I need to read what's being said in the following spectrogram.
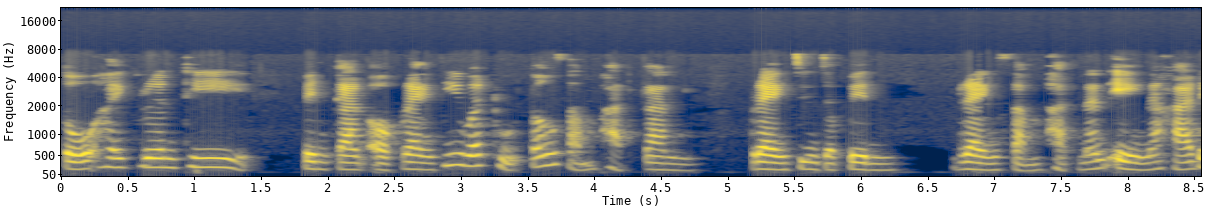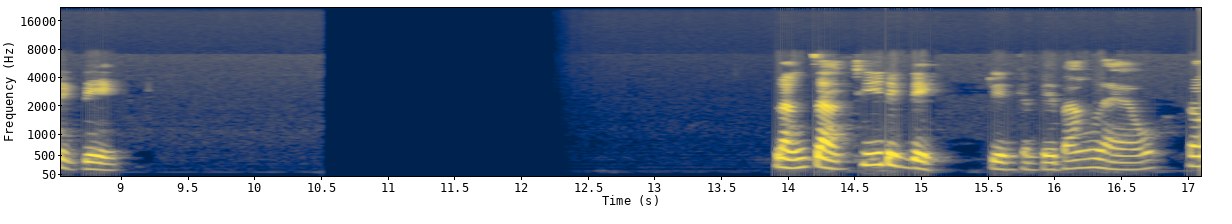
โต๊ะให้เคลื่อนที่ เป็นการออกแรงที่วัตถุต้องสัมผัสกัน แรงจึงจะเป็นแรงสัมผัสนั่นเองนะคะเด็กๆ หลังจากที่เด็กๆ เรียนกันไปบ้างแล้ว เรา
